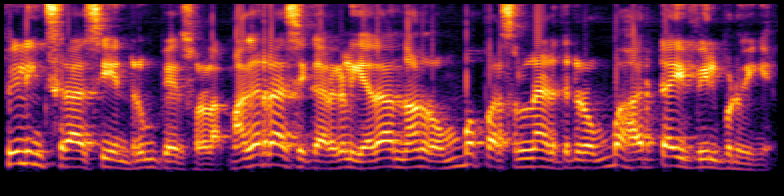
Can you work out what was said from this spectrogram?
ஃபீலிங்ஸ் ராசி என்றும் பேர் சொல்லலாம். மகர ராசிக்காரர்கள் எதாக இருந்தாலும் ரொம்ப பர்சனலாக எடுத்துகிட்டு ரொம்ப ஹர்ட்டாகி ஃபீல் பண்ணுவீங்க.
